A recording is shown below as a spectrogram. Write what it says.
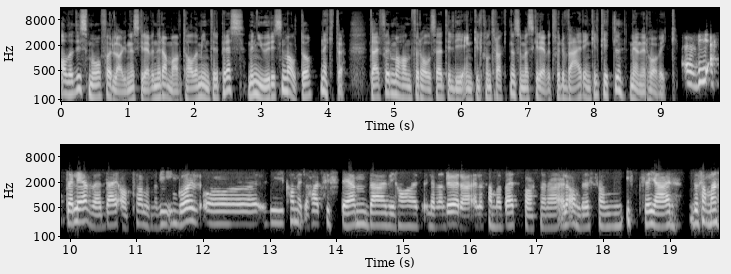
Alle de små forlagene skrev en rammeavtale med Interpress, men jurisen valgte å nekte. Derfor må han forholde seg til de enkeltkontraktene som er skrevet for hver enkelt tittel, mener Håvik. Vi etterlever de avtalene vi inngår, og vi kan ikke ha et system der vi har leverandører eller samarbeidspartnere eller andre som ikke gjør det samme.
